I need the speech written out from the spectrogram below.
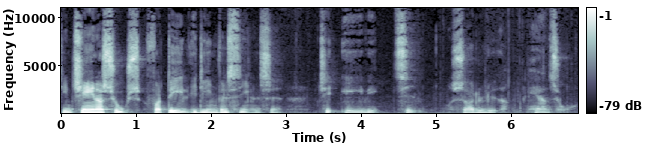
din tjeners hus fordel i din velsignelse til evig tid. Og sådan lyder Herrens ord.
